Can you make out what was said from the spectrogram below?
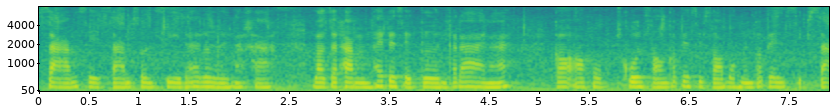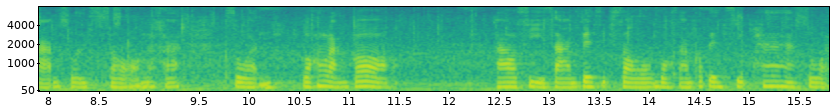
3เศษ3ส่วน4ได้เลยนะคะ เราจะทำให้เป็นเศษเกินก็ได้นะ ก็เอา6คูณ2 ก็เป็น 12บวก1ก็เป็น 13 ส่วน2นะคะ ส่วนตัวข้างหลังก็เอา4 3 เป็น 12 บวก 3 ก็เป็น 15 ส่วน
